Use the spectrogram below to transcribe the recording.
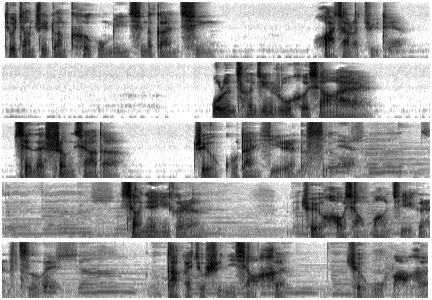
就将这段刻骨铭心的感情画下了句点。无论曾经如何相爱。现在剩下的，只有孤单一人的思念。想念一个人，却又好想忘记一个人的滋味，大概就是你想恨，却无法恨；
